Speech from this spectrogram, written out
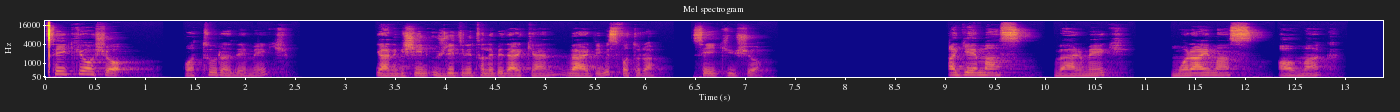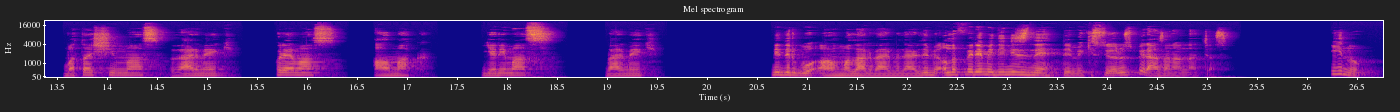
Seikyoşo fatura demek. Yani bir şeyin ücretini talep ederken verdiğimiz fatura. Seikyoşo. Agemas vermek, moraimas almak, watashimas vermek, kuremas almak, yarimas vermek. Nedir bu almalar vermeler değil mi? Alıp veremediğiniz ne demek istiyoruz? Birazdan anlatacağız. Inu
